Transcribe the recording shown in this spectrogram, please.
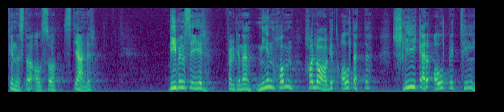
finnes det altså stjerner. Bibelen sier følgende.: Min hånd har laget alt dette. Slik er alt blitt til,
